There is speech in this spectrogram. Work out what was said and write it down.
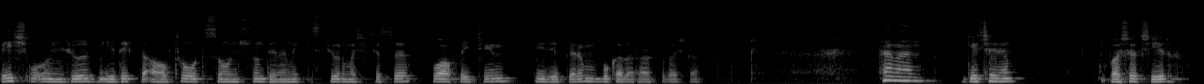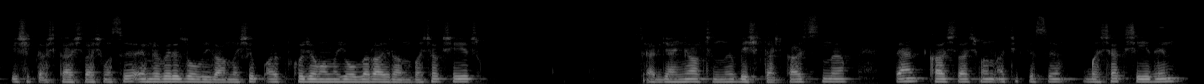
5 oyuncu yedekte 6 orta savuncusunu denemek istiyorum açıkçası. Bu hafta için diyeceklerim bu kadar arkadaşlar. Hemen geçelim. Başakşehir Beşiktaş karşılaşması. Emre Belezoğlu ile anlaşıp Aykut Kocaman'la yolları ayıran Başakşehir Sergen Yalçın'lı Beşiktaş karşısında. Ben karşılaşmanın açıkçası Başakşehir'in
